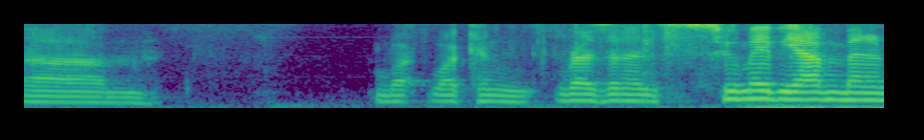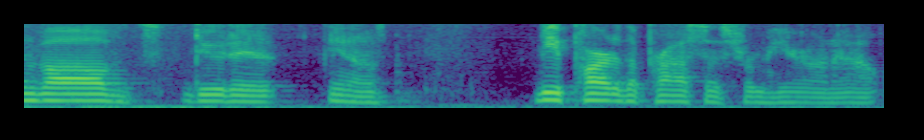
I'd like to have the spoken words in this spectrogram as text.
um, what what can residents who maybe haven't been involved do to you know be part of the process from here on out?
